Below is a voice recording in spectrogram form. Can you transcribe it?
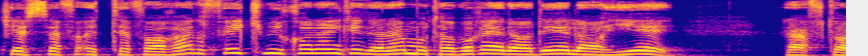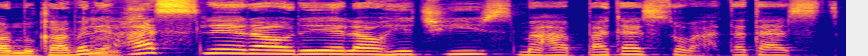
که اتفاقا فکر می‌کنن که دارن مطابق اراده الهیه رفتار می‌کنن ولی اصل اراده الهی چیست؟ محبت است و وحدت است.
